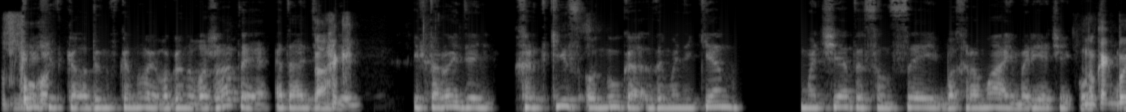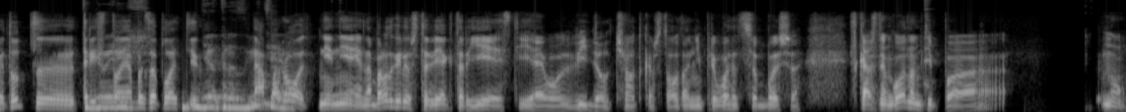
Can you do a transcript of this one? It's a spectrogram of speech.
Во. Крихітка, один в каное, вагоновожатые. Это один Так. день. И второй день Hardkiss, Онука, The Mannequin, Мачете, Сенсей, Бахрома и Мария Чайковская. Ну, как бы тут э, 300 я говоришь, бы заплатил. Нет развития. Наоборот, не, не, я наоборот говорил, что вектор есть, и я его видел четко, что вот они приводят все больше с каждым годом, типа, ну,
